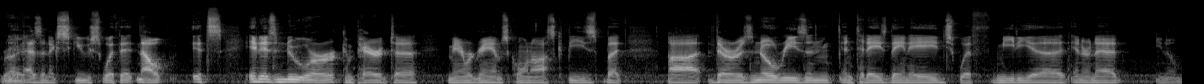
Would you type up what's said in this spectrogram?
right. as an excuse with it. Now, it's it is newer compared to mammograms, colonoscopies, but uh, there is no reason in today's day and age with media, internet, you know,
